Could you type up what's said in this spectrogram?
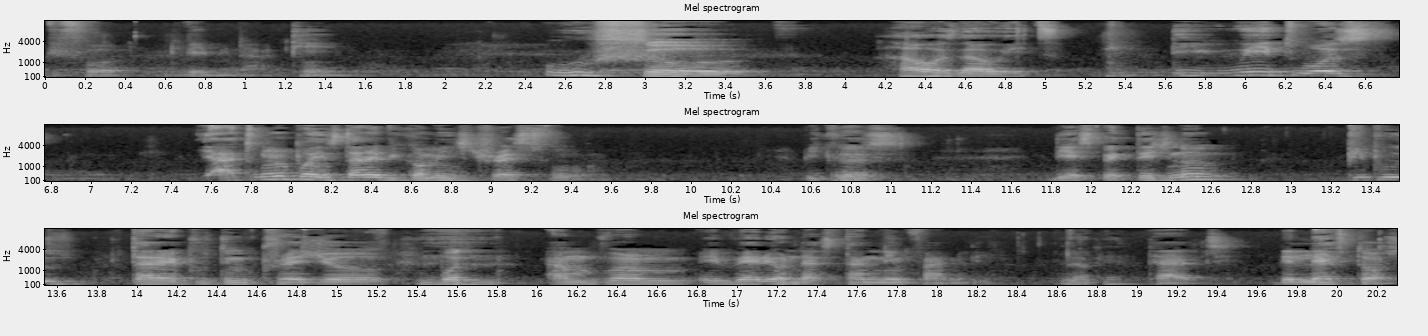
before the baby that came. Oof. So How was that wait? the wait was at one point it started becoming stressful because the expectation you know people started putting pressure but Mhm. i'm from a very understanding family Okay. that they left us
